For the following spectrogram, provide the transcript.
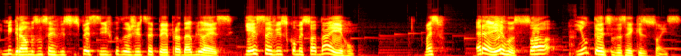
e migramos um serviço específico do GCP para AWS. E esse serviço começou a dar erro. Mas era erro só em um terço das requisições.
